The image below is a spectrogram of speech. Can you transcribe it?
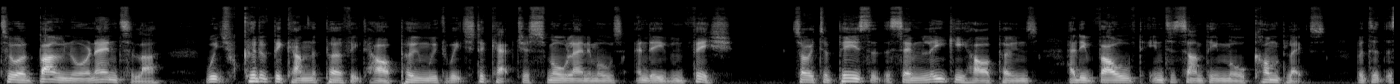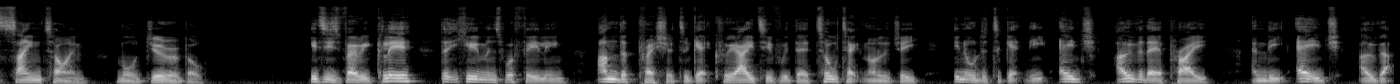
to a bone or an antler, which could have become the perfect harpoon with which to capture small animals and even fish. So it appears that the Semliki harpoons had evolved into something more complex, but at the same time more durable. It is very clear that humans were feeling under pressure to get creative with their tool technology in order to get the edge over their prey and the edge over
